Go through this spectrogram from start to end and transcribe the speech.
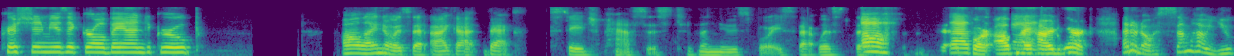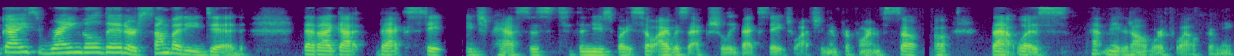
christian music girl band group. All i know is that i got backstage passes to the newsboys. That was the, oh, the for all fun. my hard work. I don't know somehow you guys wrangled it or somebody did that i got backstage passes to the newsboys. So i was actually backstage watching them perform. So that was that made it all worthwhile for me.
